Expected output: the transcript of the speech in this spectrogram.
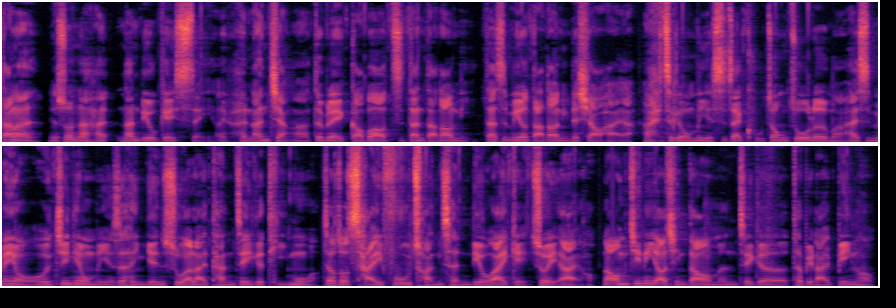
当然你说那还那留给谁？哎，很难讲啊，对不对？搞不好子弹打到你，但是没有打到你的小孩啊。哎，这个我们也是在苦中作乐吗？还是没有？我今天我们也是很严肃要来谈这个题目啊，叫做财富传承，留爱给最爱哈。那我们今天邀请到我们这个特别来宾哦，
